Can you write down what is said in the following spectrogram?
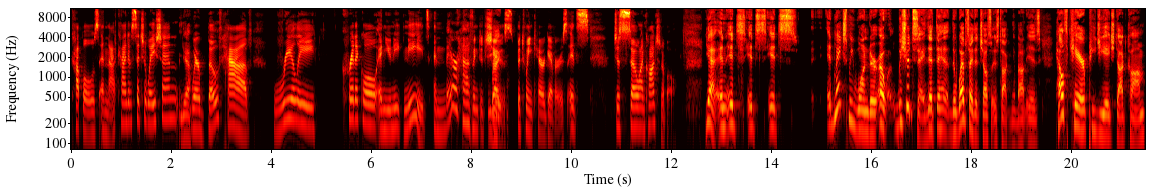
couples and that kind of situation Yeah. where both have really critical and unique needs and they're having to choose Right. between caregivers? It's just so unconscionable. Yeah, and it's it's it's it makes me wonder. Oh, we should say that the the website that Chelsea is talking about is healthcarepgh.com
